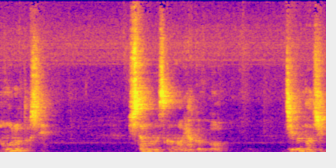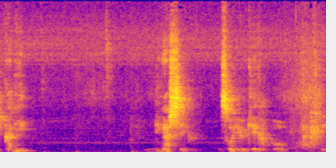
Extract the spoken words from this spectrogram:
守ろうとして下の息子のヤコブを自分の実家に逃がしていくそういう計画を立ててい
